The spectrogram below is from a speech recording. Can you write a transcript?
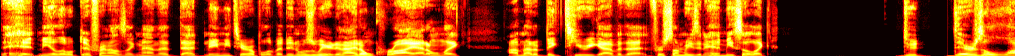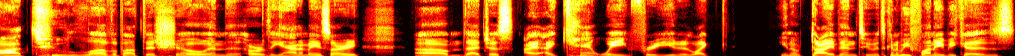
that hit me a little different. I was like, man, that that made me tear up a little bit, and it was weird. And I don't cry. I don't like. I'm not a big teary guy, but that for some reason it hit me. So like, dude, there's a lot to love about this show and the or the anime. Sorry, um, that just I I can't wait for you to like, you know, dive into. It's gonna be funny because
